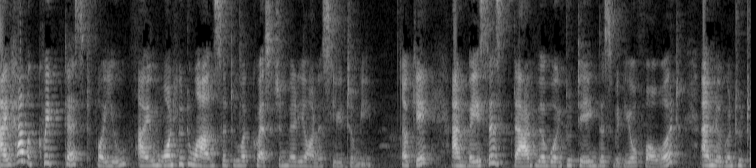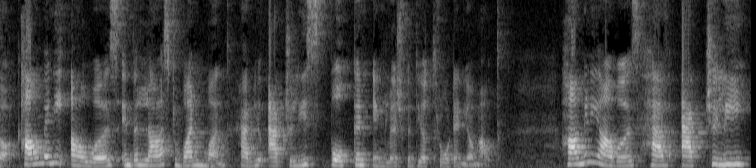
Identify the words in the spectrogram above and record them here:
I have a quick test for you. I want you to answer to a question very honestly to me. Okay, and basis that we are going to take this video forward and we're going to talk. How many hours in the last one month have you actually spoken English with your throat and your mouth? How many hours have actually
